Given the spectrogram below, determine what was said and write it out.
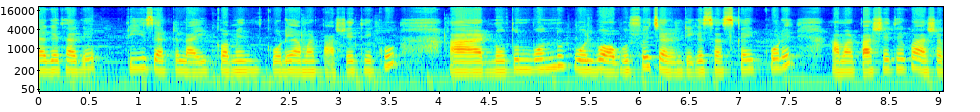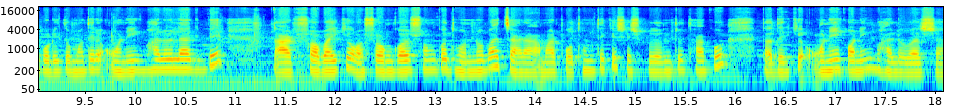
লাগে থাকে প্লিজ একটা লাইক কমেন্ট করে আমার পাশে থেকো। আর নতুন বন্ধু বলব অবশ্যই চ্যানেলটিকে সাবস্ক্রাইব করে আমার পাশে থেকো। আশা করি তোমাদের অনেক ভালো লাগবে। আর সবাইকে অসংখ্য অসংখ্য ধন্যবাদ যারা আমার প্রথম থেকে শেষ পর্যন্ত থাকো। তাদেরকে অনেক অনেক ভালোবাসা।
